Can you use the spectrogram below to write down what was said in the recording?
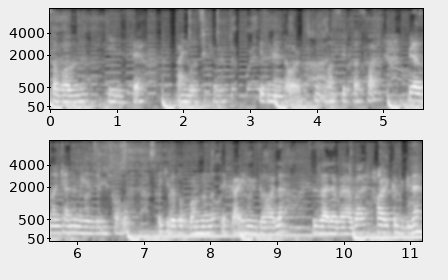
sabahın 7'si. Ben yola çıkıyorum. İzmir'e doğru. Masterclass var. Birazdan kendime geleceğim inşallah. Ekibe toplandığında tekrar yeni videolarla sizlerle beraber harika bir güne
